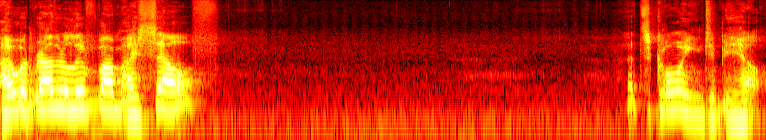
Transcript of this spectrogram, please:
I would rather live by myself, that's going to be hell.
